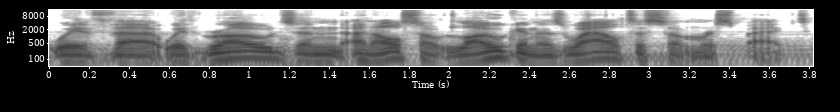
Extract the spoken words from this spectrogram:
with uh, with Rhodes and and also Logan as well to some respect.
